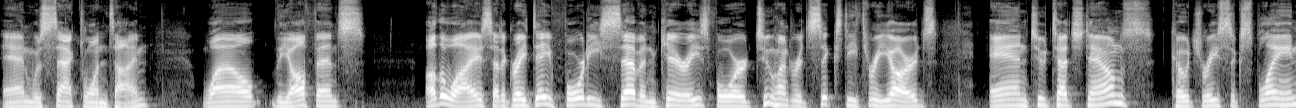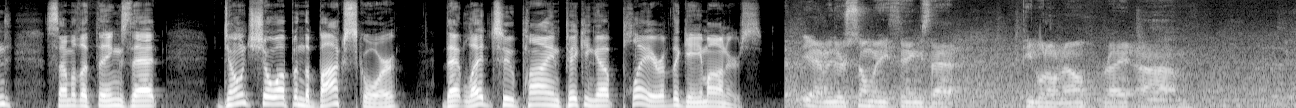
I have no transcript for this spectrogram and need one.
and was sacked one time, while the offense otherwise had a great day 47 carries for 263 yards and two touchdowns. Coach Rees explained some of the things that don't show up in the box score that led to Pyne picking up player of the game honors. Yeah, I mean, there's so many things that people don't know, right? Um,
